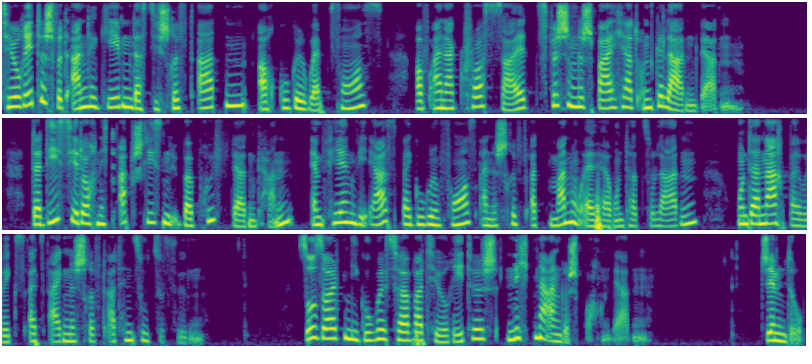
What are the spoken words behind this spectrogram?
Theoretisch wird angegeben, dass die Schriftarten, auch Google Web Fonds, auf einer Cross-Site zwischengespeichert und geladen werden. Da dies jedoch nicht abschließend überprüft werden kann, empfehlen wir erst bei Google Fonds eine Schriftart manuell herunterzuladen und danach bei Wix als eigene Schriftart hinzuzufügen. So sollten die Google-Server theoretisch nicht mehr angesprochen werden. Jimdo.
